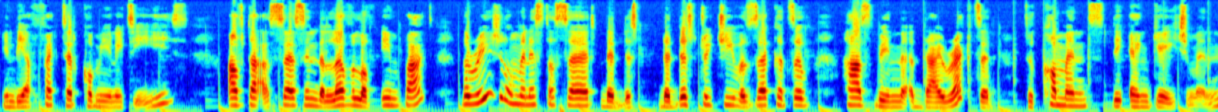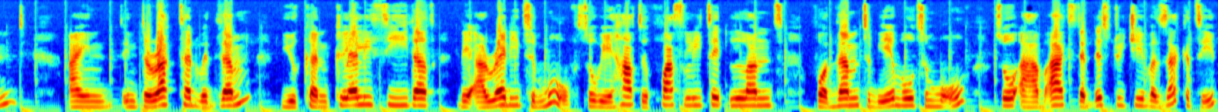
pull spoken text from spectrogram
in the affected communities. After assessing the level of impact, the regional minister said that the district chief executive has been directed to comment the engagement. I interacted with them. You can clearly see that they are ready to move. So we have to facilitate land for them to be able to move. So I have asked the district chief executive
